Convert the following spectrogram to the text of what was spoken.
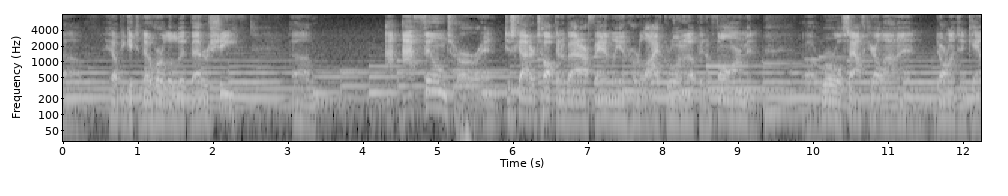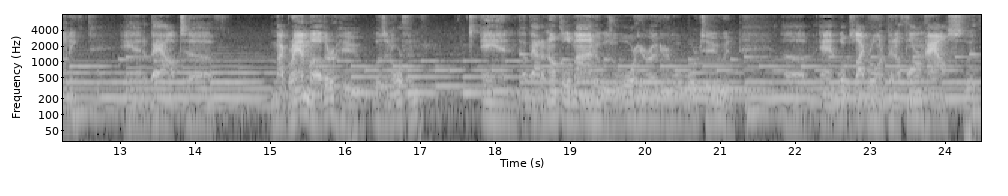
um, help you get to know her a little bit better. She, um, I, I filmed her and just got her talking about our family and her life growing up in a farm in uh, rural South Carolina in Darlington County, and about uh, my grandmother who was an orphan, and about an uncle of mine who was a war hero during World War II, and uh, and what was like growing up in a farmhouse with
